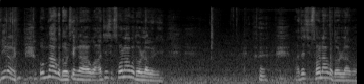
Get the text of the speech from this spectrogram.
니는 엄마하고 놀 생각하고 아저씨 손하고 놀라 그래. 아저씨 손하고 놀라고.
